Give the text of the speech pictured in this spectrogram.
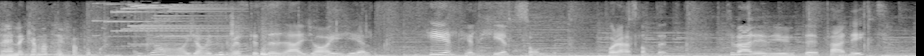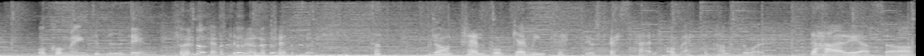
Så henne kan man träffa på. Ja, jag vet inte vad jag ska säga. Jag är helt, helt, helt, helt såld på det här slottet. Tyvärr är det ju inte färdigt och kommer inte bli det förrän efter bröllopet. Så att jag prällbokar min 30-årsfest här om ett och ett halvt år. Det här är alltså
